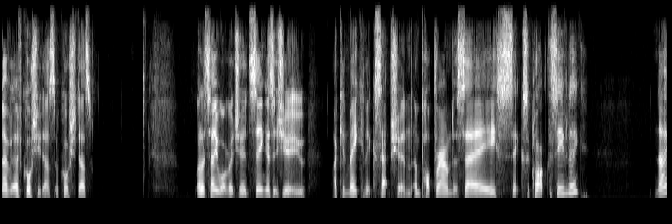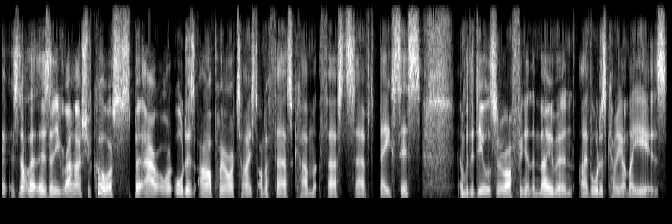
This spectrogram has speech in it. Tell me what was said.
No, of course she does. Of course she does. Well, I'll tell you what, Richard, seeing as it's you, I can make an exception and pop round at, say, six o'clock this evening. No, it's not that there's any rush, of course, but our orders are prioritised on a first come, first served basis. And with the deals we're offering at the moment, I've orders coming out my ears.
